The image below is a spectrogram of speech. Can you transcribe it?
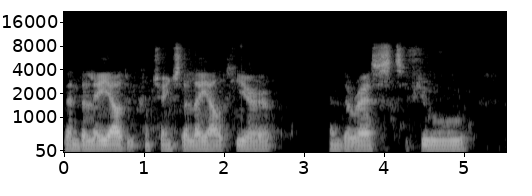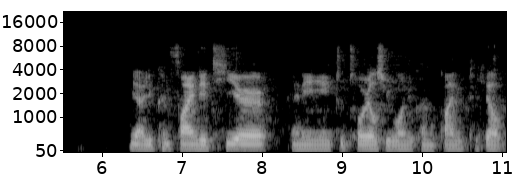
Then the layout, you can change the layout here and the rest. If you yeah you can find it here. Any tutorials you want you can find it to help.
